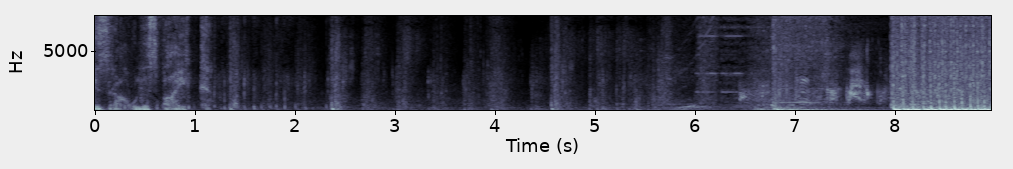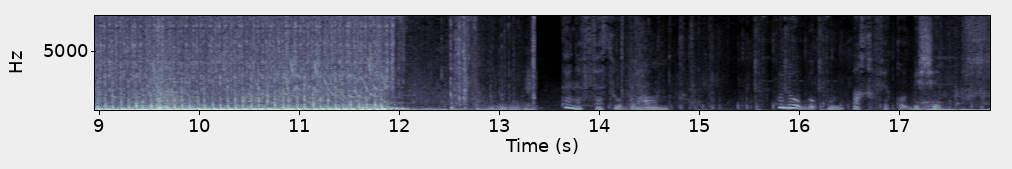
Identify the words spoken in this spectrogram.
ازرعوا السبايك. قلوبكم تخفق بشدة.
